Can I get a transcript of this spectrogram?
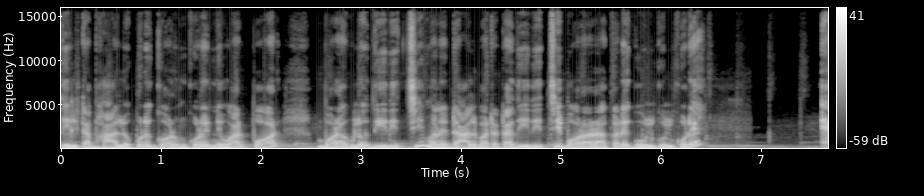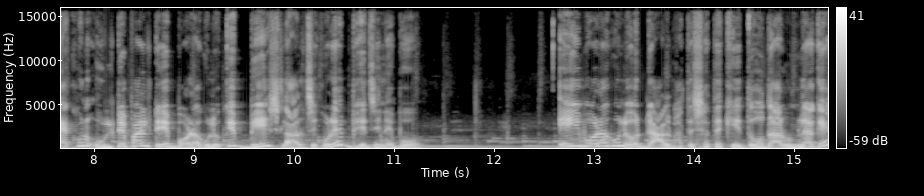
তেলটা ভালো করে গরম করে নেওয়ার পর বড়াগুলো দিয়ে দিচ্ছি মানে ডাল বাটাটা দিয়ে দিচ্ছি বড়ার আকারে গোল গোল করে। এখন উল্টে পাল্টে বড়াগুলোকে বেশ লালচে করে ভেজে নেব। এই বড়াগুলো ডাল ভাতের সাথে খেতেও দারুণ লাগে,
